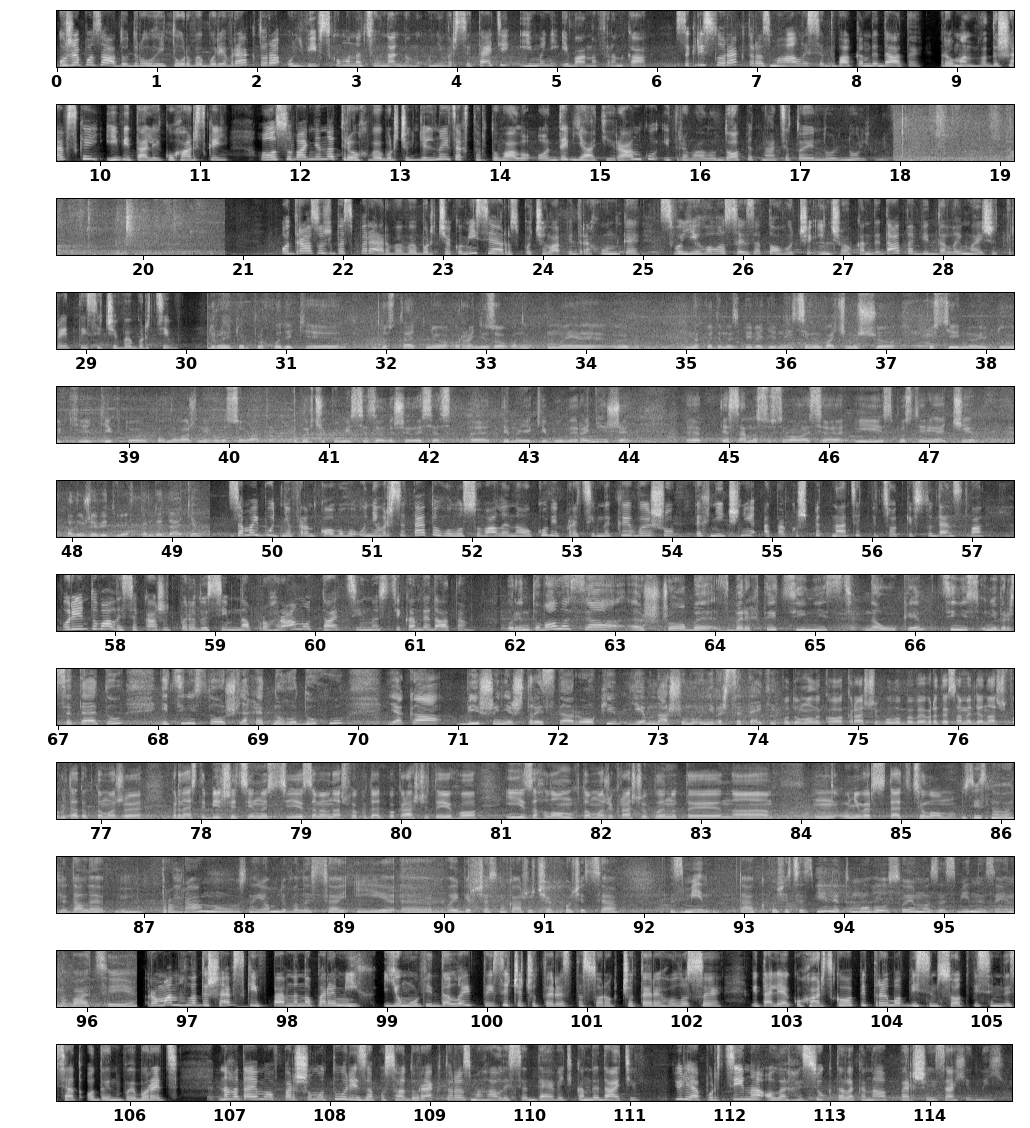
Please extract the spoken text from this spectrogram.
Уже позаду другий тур виборів ректора у Львівському національному університеті імені Івана Франка. За крісло ректора змагалися два кандидати: Роман Гладишевський і Віталій Кухарський. Голосування на трьох виборчих дільницях стартувало о 9 ранку і тривало до 15.00. Одразу ж без перерви виборча комісія розпочала підрахунки. Свої голоси за того чи іншого кандидата віддали майже три тисячі виборців. Другий тур проходить е, достатньо організовано. Ми е, знаходимося біля дільниці. Ми бачимо, що постійно йдуть ті, хто повноважений голосувати. Виборчі комісії залишилися е, тими, які були раніше. Е, Те саме стосувалося і спостерігачів, але вже від двох кандидатів. За майбутнє Франкового університету голосували наукові працівники вишу, технічні, а також 15% студентства. Орієнтувалися, кажуть, передусім на програму та цінності кандидата. Орієнтувалася, е, щоб зберегти цінність науки, цінність університету і цінність того шляхетного духу, яка більше ніж 300 років є в нашому університеті. Подумали, кого краще було би вибрати саме для нашого факультету, хто може принести більше цінності саме в наш факультет, покращити його, і загалом хто може краще вплинути на університет в цілому. Звісно, виглядали програму, знайомлювалися, і е, вибір, чесно кажучи, хочеться змін. Так, хочеться зміни, тому голосуємо за зміни, за інновації. Роман Гладишевський впевнено переміг. Йому віддали 1444 голоси. Віталія Кухарського підтримав 881 виборець. Нагадаємо, в першому турі за посаду ректора змагалися 9 кандидатів. Юлія Порційна, Олег Гасюк, телеканал Перший західний.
